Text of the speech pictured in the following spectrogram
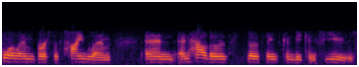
forelimb versus hind limb and, and how those, those things can be confused.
